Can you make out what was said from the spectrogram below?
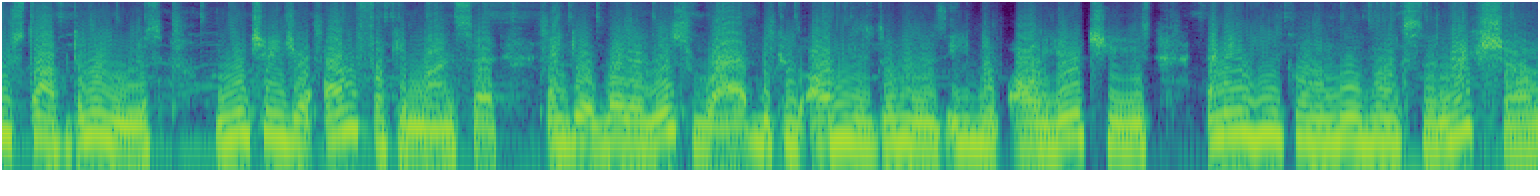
You stop doing this, when you change your own fucking mindset and get rid of this rat because all he's doing is eating up all your cheese and then he's going to move on to the next show,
